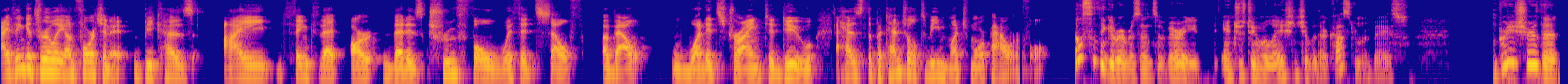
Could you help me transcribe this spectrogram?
I think it's really unfortunate because I think that art that is truthful with itself about what it's trying to do has the potential to be much more powerful. I also think it represents a very interesting relationship with their customer base. I'm pretty sure that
